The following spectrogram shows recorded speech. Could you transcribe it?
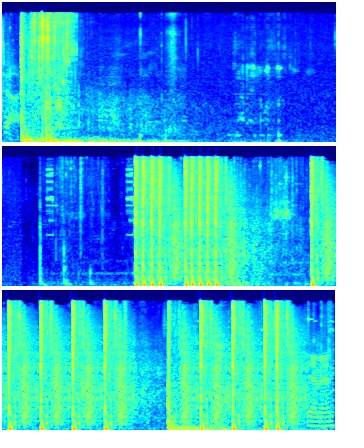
Halftime. Yeah, man.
